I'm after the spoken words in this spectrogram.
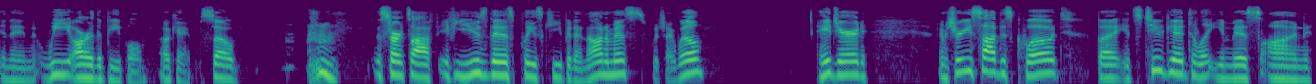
And then we are the people. Okay, so it starts off if you use this, please keep it anonymous, which I will. Hey, Jared, I'm sure you saw this quote but it's too good to let you miss on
